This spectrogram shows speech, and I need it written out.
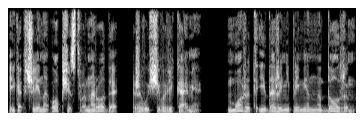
и как члена общества, народа, живущего веками. Может и даже непременно должен,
